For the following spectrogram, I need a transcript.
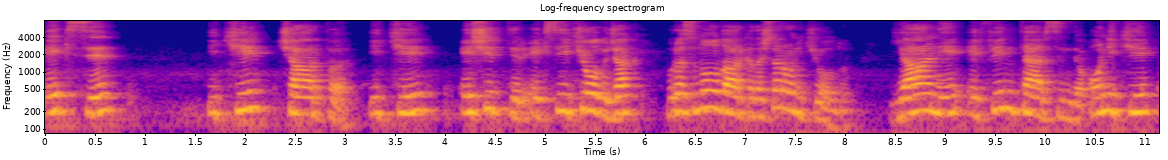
eksi 2 çarpı 2 eşittir eksi 2 olacak. Burası ne oldu arkadaşlar? 12 oldu. Yani f'in tersinde 12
